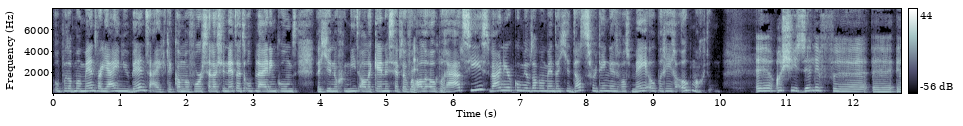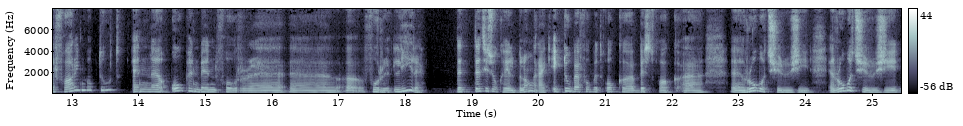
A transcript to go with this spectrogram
op dat moment waar jij nu bent eigenlijk? Ik kan me voorstellen als je net uit de opleiding komt... dat je nog niet alle kennis hebt over Nee, alle klopt. operaties. Wanneer kom je op dat moment dat je dat soort dingen zoals mee opereren ook mag doen? Uh, als je zelf uh, ervaring opdoet en open bent voor, voor leren. Dat, is ook heel belangrijk. Ik doe bijvoorbeeld ook best vaak robotchirurgie. En robotchirurgie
